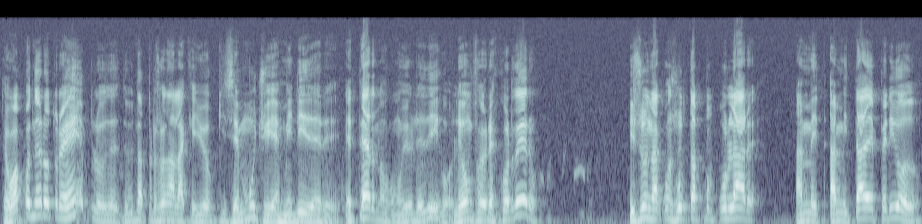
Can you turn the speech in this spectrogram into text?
Te voy a poner otro ejemplo de, una persona a la que yo quise mucho y es mi líder eterno, como yo le digo, León Febres Cordero. Hizo una consulta popular a mitad de periodo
